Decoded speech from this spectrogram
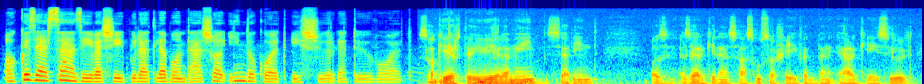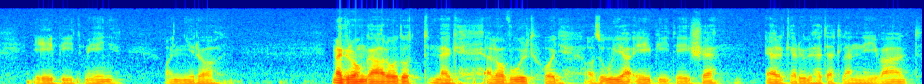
A közel száz éves épület lebontása indokolt és sürgető volt. Szakértői vélemény szerint az 1920-as években elkészült építmény annyira megrongálódott, meg elavult, hogy az újjáépítése elkerülhetetlenné vált,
